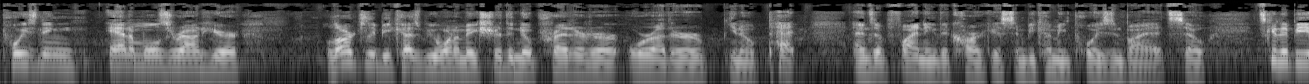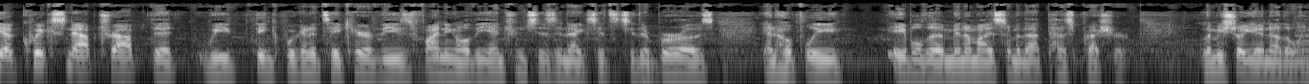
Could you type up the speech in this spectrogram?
poisoning animals around here largely because we want to make sure that no predator or other, you know, pet ends up finding the carcass and becoming poisoned by it. So it's going to be a quick snap trap that we think we're going to take care of these, finding all the entrances and exits to their burrows and hopefully able to minimize some of that pest pressure. Let me show you another one.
